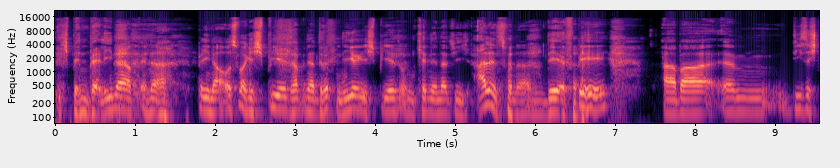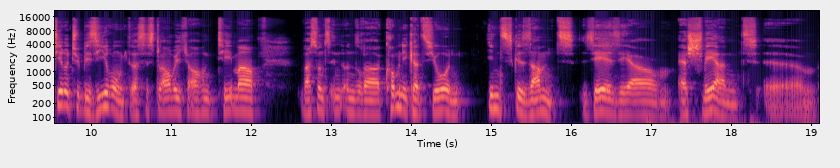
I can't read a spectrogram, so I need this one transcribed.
ich bin Berliner, habe in der Berliner Auswahl gespielt, habe in der dritten Liga gespielt und kenne natürlich alles von der DFB. Aber ähm, diese Stereotypisierung, das ist, glaube ich, auch ein Thema, was uns in unserer Kommunikation insgesamt sehr, sehr erschwerend ähm,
